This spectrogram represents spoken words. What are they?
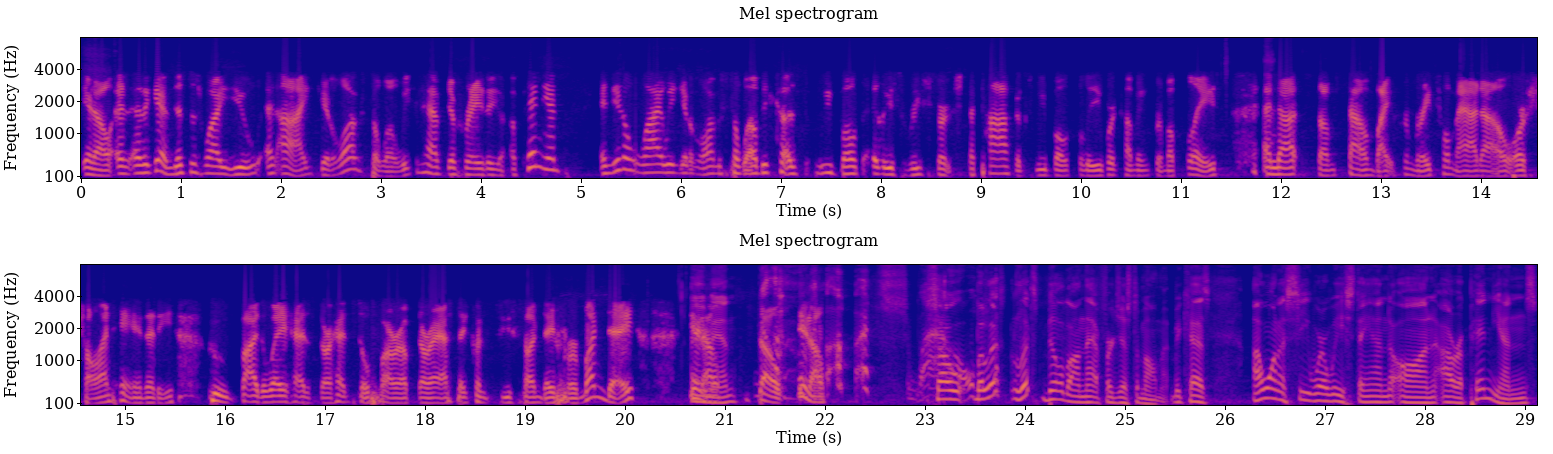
You know, and, and again, this is why you and I get along so well. We can have differing opinions, and you know why we get along so well? Because we both at least research the topics. We both believe we're coming from a place and not some soundbite from Rachel Maddow or Sean Hannity, who, by the way, has their head so far up their ass they couldn't see Sunday for Monday. You know, Amen. so you know, Gosh, wow. So, but let's let's build on that for just a moment because I want to see where we stand on our opinions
